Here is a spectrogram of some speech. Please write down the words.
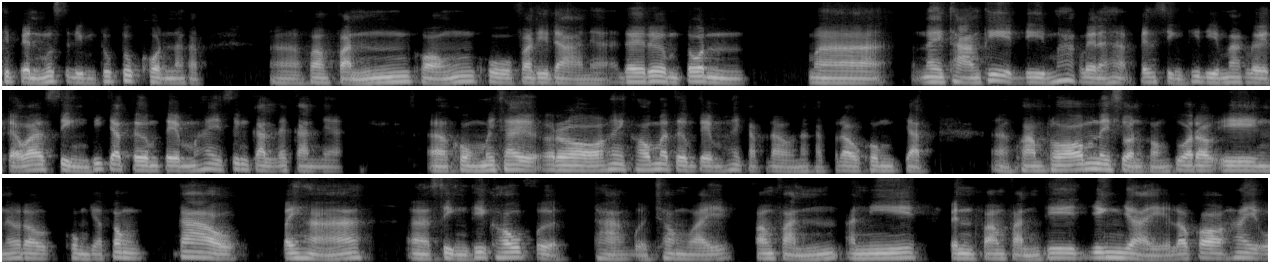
ที่เป็นมุสลิมทุกๆ คนนะครับความฝันของครูฟาริดาเนี่ยได้เริ่มต้นมาในทางที่ดีมากเลยนะฮะเป็นสิ่งที่ดีมากเลย แต่ว่าสิ่งที่จะเติมเต็มให้ซึ่งกันและกันเนี่ยคงไม่ใช่รอให้เขามาเติมเต็มให้กับเรานะครับ เราคงจัดความพร้อมในส่วนของตัวเราเอง แล้วเราคงจะต้องก้าวไปหาสิ่งที่เขาเปิดทางเปิดช่องไว้ ความฝันอันนี้ เป็นความฝันที่ยิ่งใหญ่ แล้วก็ให้โอ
